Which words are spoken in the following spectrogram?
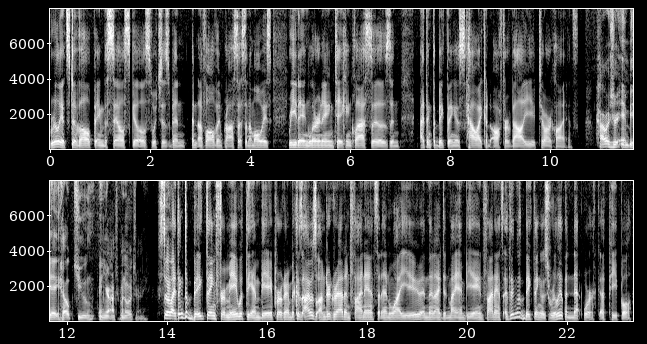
really it's developing the sales skills, which has been an evolving process. And I'm always reading, learning, taking classes. And I think the big thing is how I could offer value to our clients. How has your MBA helped you in your entrepreneur journey? So I think the big thing for me with the MBA program, because I was undergrad in finance at NYU and then I did my MBA in finance, I think the big thing was really the network of people.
